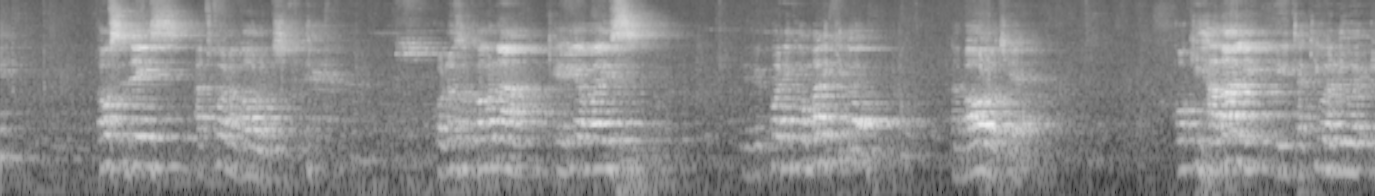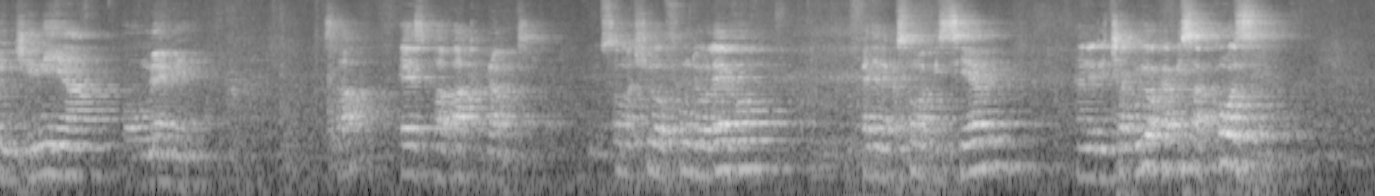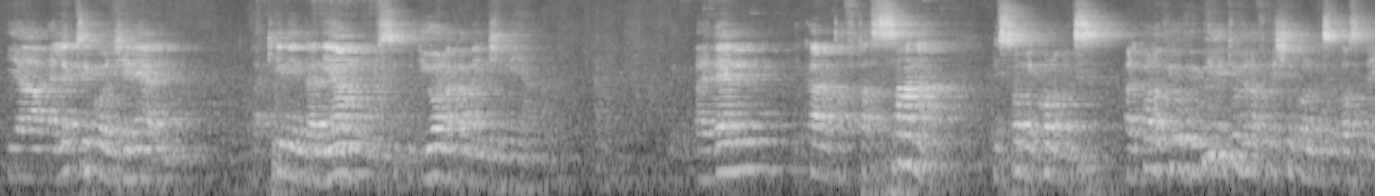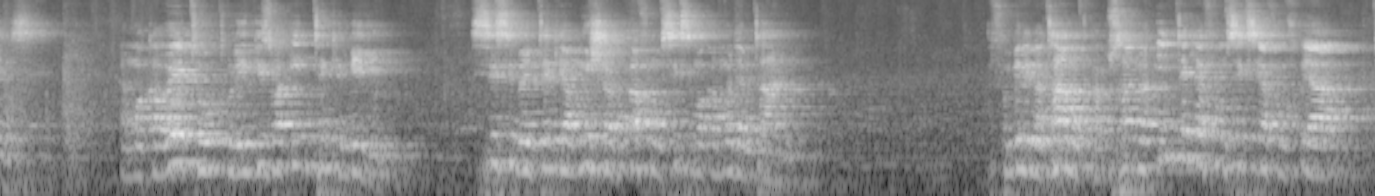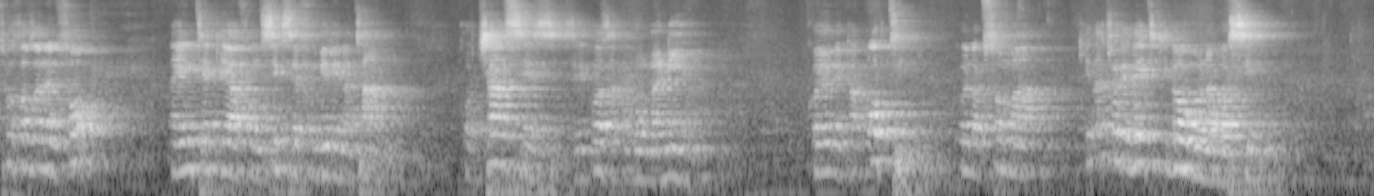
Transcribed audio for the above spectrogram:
Those days hatukuwa na biology unaweza ukaona career wise nilikuwa niko mbali kidogo na biology. Kwa kihalali ilitakiwa niwe engineer wa umeme as per background. Nilisoma shule ya ufundi O level, nikasoma PCM na nilichaguliwa kabisa course ya electrical engineering, lakini ndani yangu sikujiona kama engineer. By then nikawa natafuta sana nisome economics. Palikuwa na vyuo viwili tu vinafundisha economics those days, na mwaka wetu tuliingizwa intake mbili. Sisi ndio intake ya mwisho ya kukaa form 6 mwaka mmoja mtaani. 2005 tukakusanywa intake ya form 6 ya ya 2004 na intake ya form 6 ya 2005. Kwa chances zilikuwa za kugombania. Kwa hiyo nika opt kwenda kusoma kinacho relate kidogo na uhasibu,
